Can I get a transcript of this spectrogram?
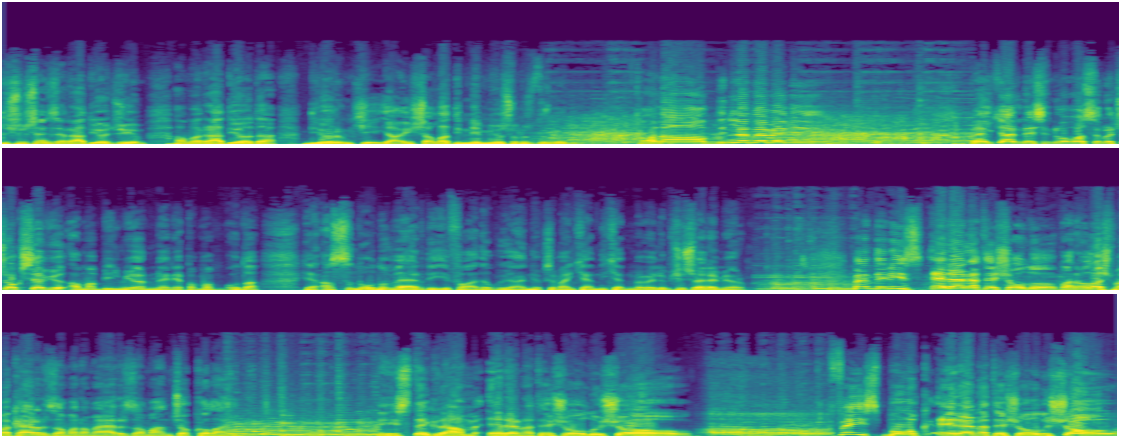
Düşünsenize radyocuyum ama radyoda diyorum ki ya inşallah dinlemiyorsunuzdur beni. Anam dinleme beni. Belki annesini babasını çok seviyor ama bilmiyorum yani yapamam. O da yani aslında onun verdiği ifade bu yani. Yoksa ben kendi kendime böyle bir şey söylemiyorum. Ben Deniz Eren Ateşoğlu. Bana ulaşmak her zaman ama her zaman çok kolay. Instagram Eren Ateşoğlu Show. Facebook Eren Ateşoğlu Show.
